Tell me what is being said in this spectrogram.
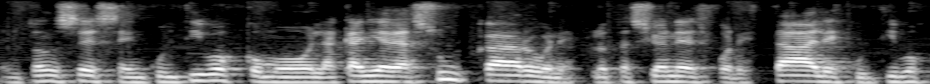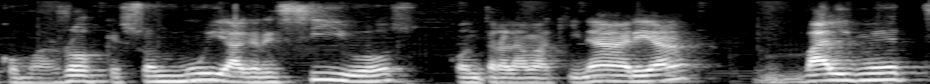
Entonces, en cultivos como la caña de azúcar o en explotaciones forestales, cultivos como arroz, que son muy agresivos contra la maquinaria, Valmet,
